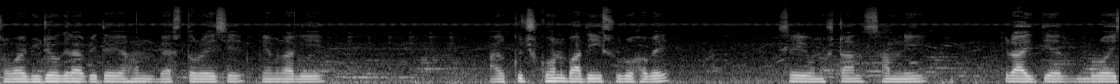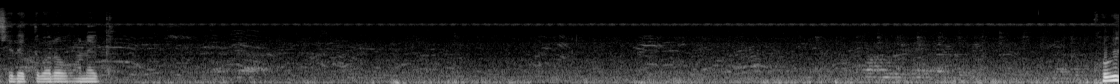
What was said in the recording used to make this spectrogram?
সবাই ভিডিওগ্রাফিতে এখন ব্যস্ত রয়েছে, ক্যামেরা নিয়ে। আর কিছুক্ষণ বাদেই শুরু হবে সেই অনুষ্ঠান সামনেই। প্রাইজ দিয়ে রয়েছে, দেখতে পারো অনেক। খুবই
